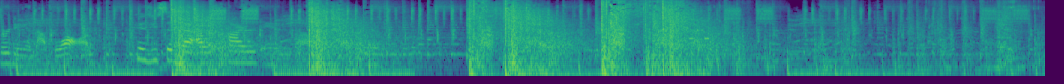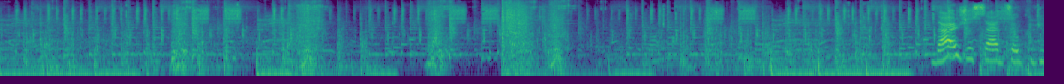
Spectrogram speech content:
hurting in that vlog? Because you said that I was tired and. Uh, that is just sad. So could you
